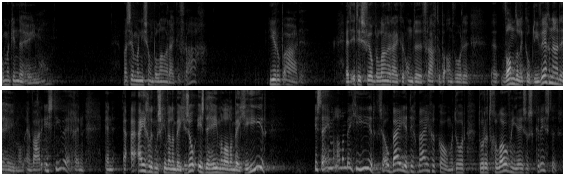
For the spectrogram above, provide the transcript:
Kom ik in de hemel? Maar dat is helemaal niet zo'n belangrijke vraag. Hier op aarde. Het, het, is veel belangrijker om de vraag te beantwoorden: uh, wandel ik op die weg naar de hemel? En waar is die weg? En, en eigenlijk misschien wel een beetje zo: is de hemel al een beetje hier? Is de hemel al een beetje hier? Zo bij je, dichtbij gekomen door, door het geloof in Jezus Christus.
